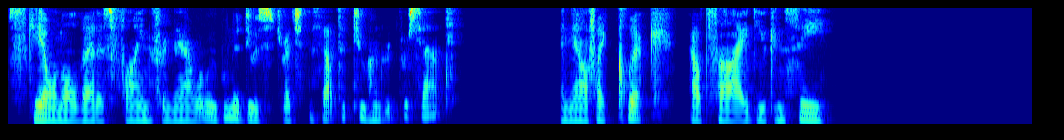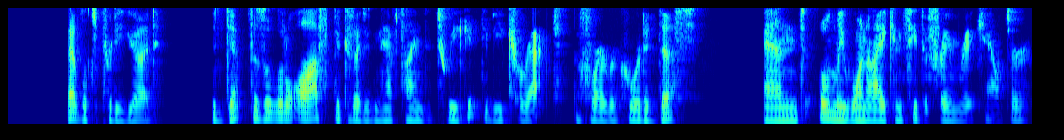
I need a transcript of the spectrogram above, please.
scale and all that is fine for now. What we want to do is stretch this out to 200%. And now if I click outside, you can see that looks pretty good. The depth is a little off because I didn't have time to tweak it to be correct before I recorded this. And only one eye can see the frame rate counter,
